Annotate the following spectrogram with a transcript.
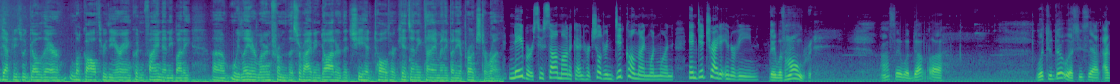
Deputies would go there, look all through the area, and couldn't find anybody. Uh, we later learned from the surviving daughter that she had told her kids anytime anybody approached to run. Neighbors who saw Monica and her children did call 911 and did try to intervene. They was hungry. I said, well, Doc, uh, what you do? Well, she said, I,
